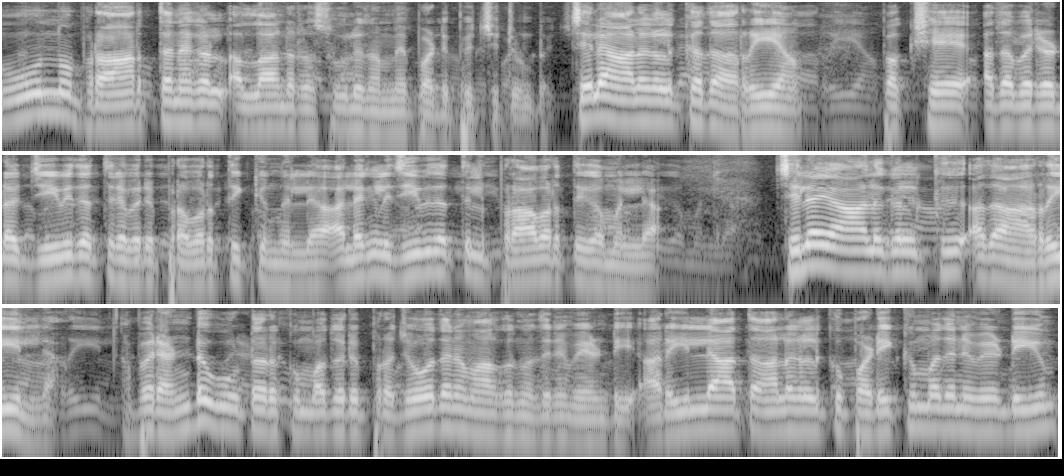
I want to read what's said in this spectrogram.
മൂന്ന് പ്രാർത്ഥനകൾ അള്ളാഹുന്റെ റസൂൽ നമ്മെ പഠിപ്പിച്ചിട്ടുണ്ട്. ചില ആളുകൾക്ക് അത് അറിയാം പക്ഷേ അത് അവരുടെ ജീവിതത്തിൽ അവർ പ്രവർത്തിക്കുന്നില്ല അല്ലെങ്കിൽ ജീവിതത്തിൽ പ്രാവർത്തികമല്ല. ചില ആളുകൾക്ക് അത് അറിയില്ല. അപ്പോൾ രണ്ട് കൂട്ടർക്കും അതൊരു പ്രചോദനമാകുന്നതിന് വേണ്ടി അറിയില്ലാത്ത ആളുകൾക്ക് പഠിക്കുന്നതിന് വേണ്ടിയും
